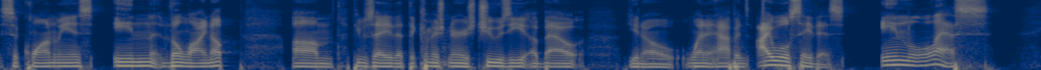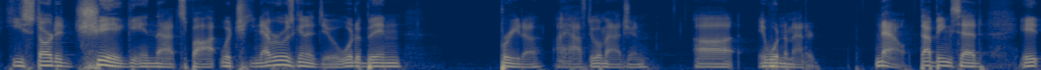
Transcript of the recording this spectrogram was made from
Sequanimus in the lineup um, people say that the commissioner is choosy about, you know, when it happens. I will say this, unless he started Chig in that spot, which he never was going to do, it would have been Breida, I have to imagine. Uh, it wouldn't have mattered. Now, that being said, it,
